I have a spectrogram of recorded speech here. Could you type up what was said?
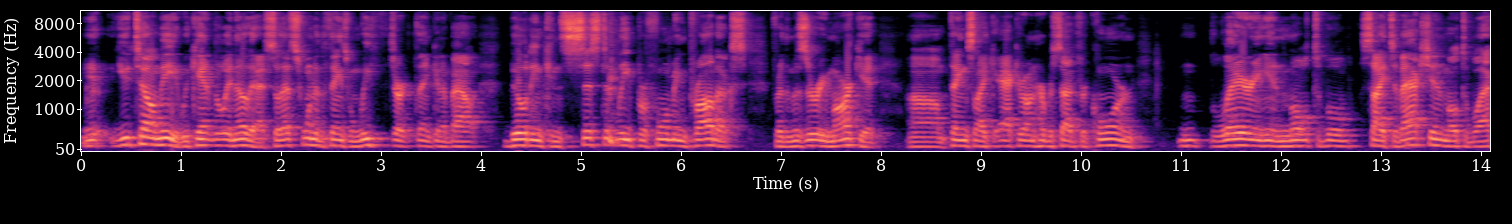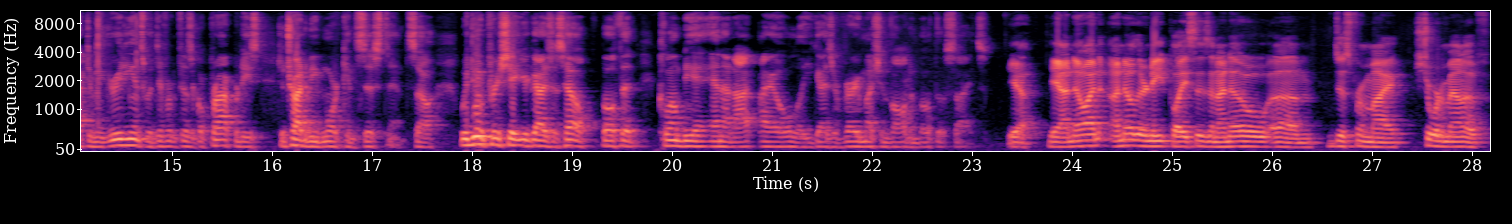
You, you tell me. We can't really know that. So that's one of the things when we start thinking about building consistently performing products for the Missouri market. Um, things like Acuron herbicide for corn layering in multiple sites of action, multiple active ingredients with different physical properties to try to be more consistent. So we do appreciate your guys' help, both at Columbia and at Iola. You guys are very much involved in both those sites. Yeah, yeah, no, I, know. I know they're neat places, and I know um, just from my short amount of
